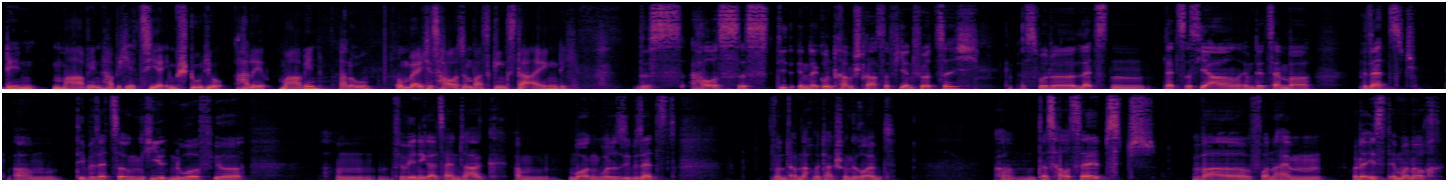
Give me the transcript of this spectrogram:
Den Marvin habe ich jetzt hier im Studio. Hallo Marvin. Hallo. Um welches Haus und was ging es da eigentlich? Das Haus ist in der Grundramstraße 44. Es wurde letzten, letztes Jahr im Dezember besetzt. Ähm, die Besetzung hielt nur für, ähm, für weniger als einen Tag. Am Morgen wurde sie besetzt und am Nachmittag schon geräumt. Ähm, das Haus selbst war von einem, oder ist immer noch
